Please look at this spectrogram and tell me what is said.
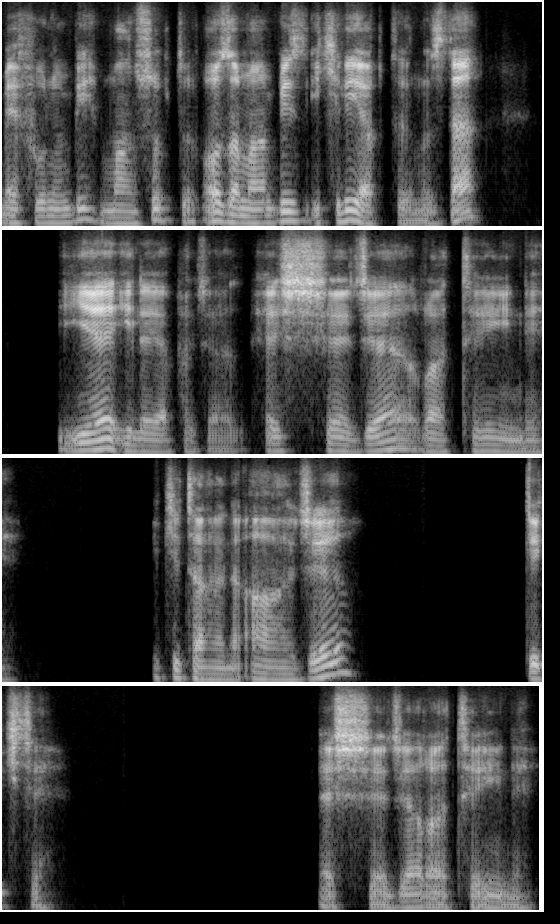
mef'ulün bir mansuptur. O zaman biz ikili yaptığımızda y ile yapacağız. Eşşecerateyni. İki tane ağacı dikti. Eşşecerateyni.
